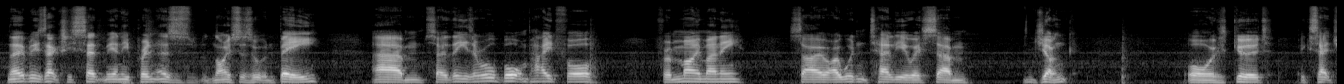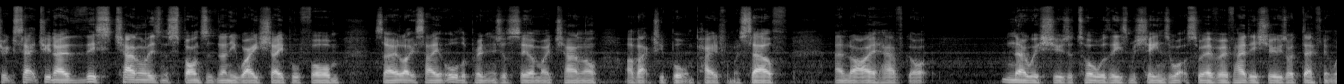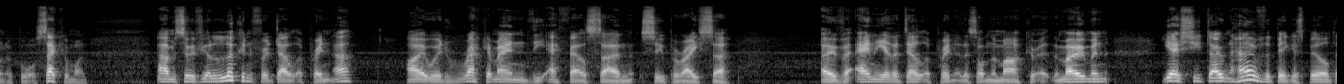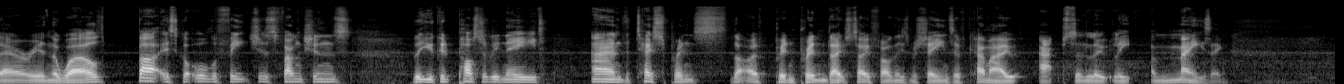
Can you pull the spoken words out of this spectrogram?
Nobody's actually sent me any printers, nice as it would be. Um, so these are all bought and paid for from my money. So I wouldn't tell you it's um, junk or it's good, etc., etc. You know, this channel isn't sponsored in any way, shape, or form. So, like I say, all the printers you'll see on my channel, I've actually bought and paid for myself and I have got no issues at all with these machines whatsoever. If I had issues, I definitely wouldn't have bought a second one. Um, so if you're looking for a Delta printer, I would recommend the FL Sun Super Racer over any other Delta printer that's on the market at the moment. Yes, you don't have the biggest build area in the world, but it's got all the features, functions that you could possibly need and the test prints that I've been printed out so far on these machines have come out absolutely amazing.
